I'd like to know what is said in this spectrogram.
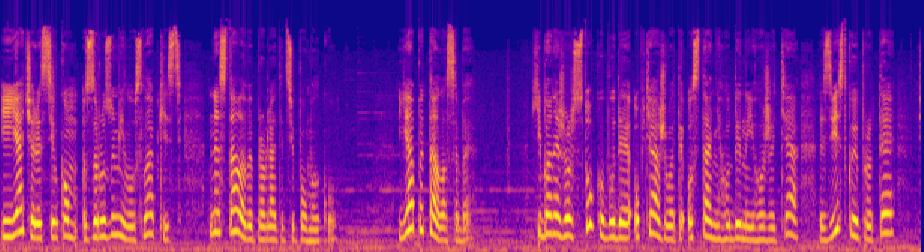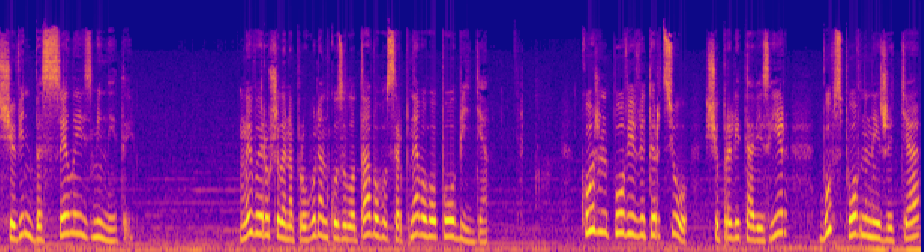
І я через цілком зрозумілу слабкість не стала виправляти цю помилку. Я питала себе хіба не жорстоко буде обтяжувати останні години його життя звісткою про те, що він безсилий змінити? Ми вирушили на прогулянку золотавого серпневого пообіддя. Кожен повів вітерцю, що прилітав із гір, був сповнений життя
